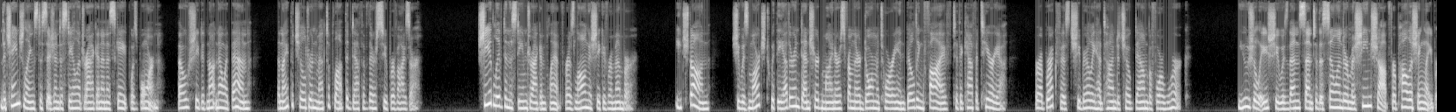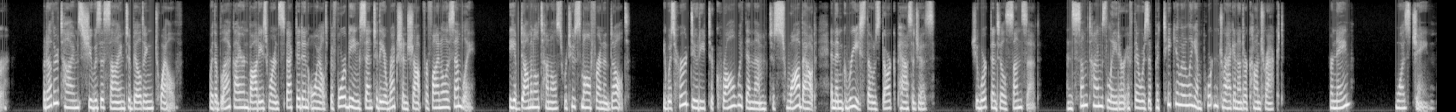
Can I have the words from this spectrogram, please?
The changeling's decision to steal a dragon and escape was born, though she did not know it then, the night the children met to plot the death of their supervisor. She had lived in the steam dragon plant for as long as she could remember. Each dawn, she was marched with the other indentured minors from their dormitory in Building 5 to the cafeteria for a breakfast she barely had time to choke down before work. Usually, she was then sent to the cylinder machine shop for polishing labor, but other times she was assigned to Building 12, where the black iron bodies were inspected and oiled before being sent to the erection shop for final assembly. The abdominal tunnels were too small for an adult. It was her duty to crawl within them to swab out and then grease those dark passages. She worked until sunset, and sometimes later if there was a particularly important dragon under contract. Her name was Jane.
